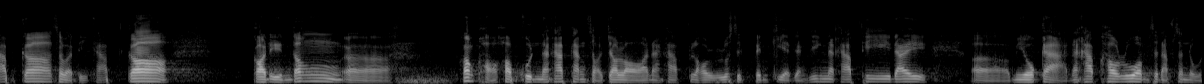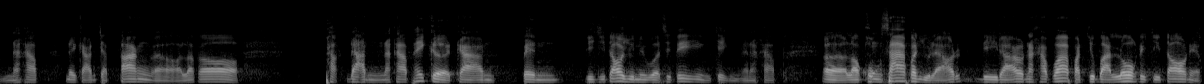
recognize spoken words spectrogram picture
ครับก็สวัสดีครับ ก็ก่อนอื่นต้องต้องขอขอบคุณนะครับทางสจรนะครับ เรารู้สึกเป็นเกียรติอย่างยิ่งนะครับที่ได้มีโอกาสนะครับเข้าร่วมสนับสนุนนะครับ ในการจัดตั้งแล้วก็ผลักดันนะครับให้เกิดการเป็นดิจิทัลยูนิเวอร์ซิตี้จริง ๆ นะครับเราคงทราบกันอยู่แล้วดีแล้วนะครับ ว่าปัจจุบันโลกดิจิทัลเนี่ย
